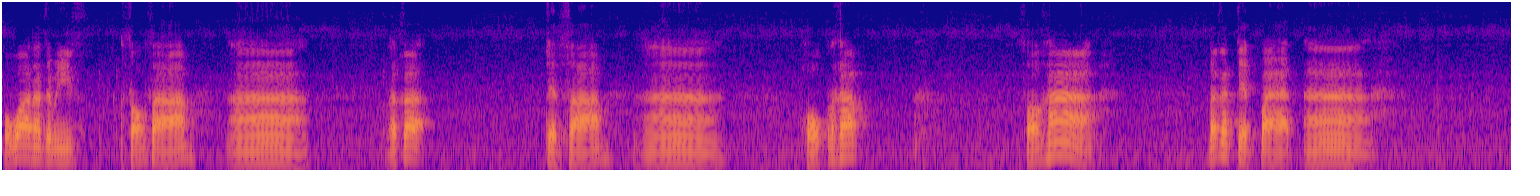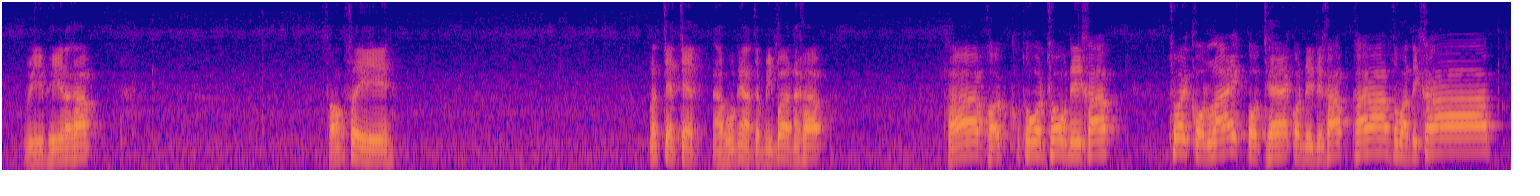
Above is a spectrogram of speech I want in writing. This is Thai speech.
ผมว่าน่าจะมีสองสามอ่า แล้วก็เจ็ดสามอ่าหกนะครับสองห้าแล้วก็เจ็ดแปดอ่า VP นะครับสองสี่แล้วเจ็ดเจ็ดอ่าพวกนี้อาจจะมีเบิ้ลนะครับ ครับ ขอโทษโชคดีครับ ช่วยกดไลค์ กดแชร์ กดดีดีครับ ครับ สวัสดีครับ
